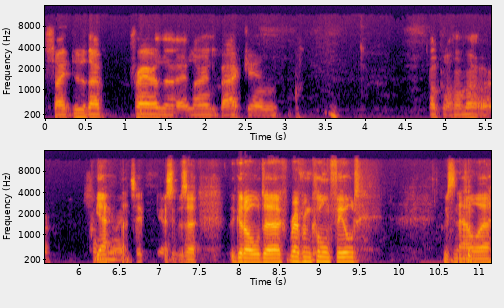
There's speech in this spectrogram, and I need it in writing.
So I do that prayer that I learned back in Oklahoma or Yeah, like that's it. Because it was a, a good old uh, Reverend Cornfield, who's now uh,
